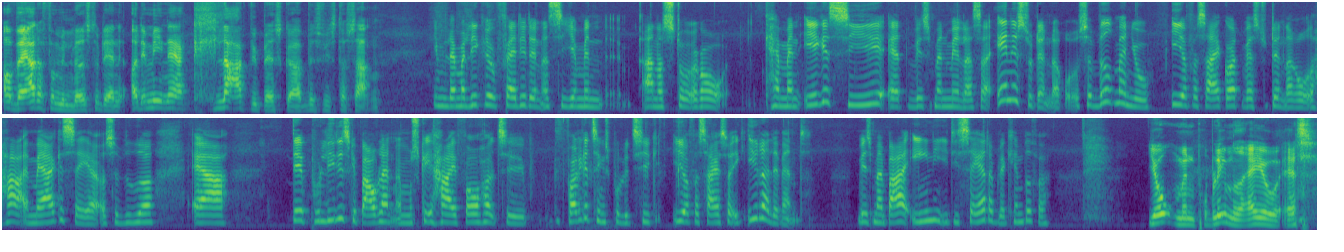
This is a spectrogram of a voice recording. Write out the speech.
og være der for mine medstuderende. Og det mener jeg klart, vi bedst gør, hvis vi står sammen. jamen lad mig lige gribe fat i den og sige, jamen Anders Storgård, kan man ikke sige, at hvis man melder sig ind i studenterrådet, så ved man jo i og for sig godt, hvad studenterrådet har af mærkesager osv., er det politiske bagland, man måske har i forhold til folketingspolitik, i og for sig så ikke irrelevant, hvis man bare er enig i de sager, der bliver kæmpet for. Jo, men problemet er jo, at,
